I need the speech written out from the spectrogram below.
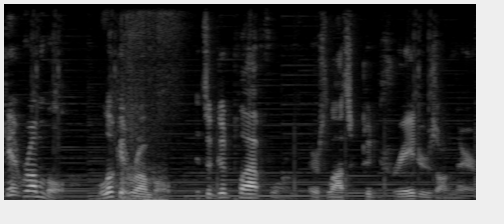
get Rumble. Look at Rumble. It's a good platform. There's lots of good creators on there.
